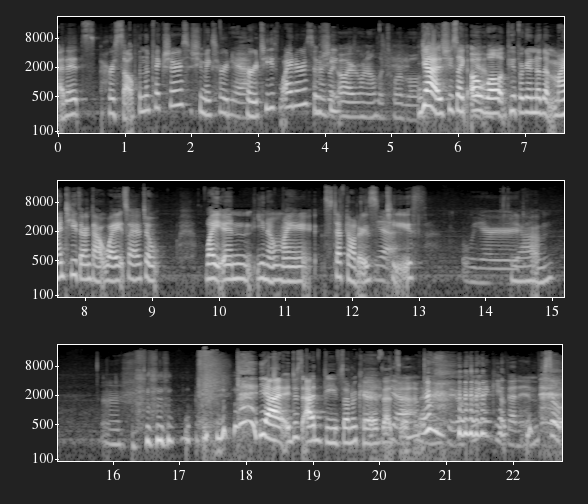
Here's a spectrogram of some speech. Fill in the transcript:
edits herself in the picture, so she makes her Yeah. her teeth whiter. So she like, oh, everyone else looks horrible. yeah, she's like, oh Yeah. well, people are gonna know that my teeth aren't that white, so I have to whiten, you know, my stepdaughter's Yeah. teeth. Weird. Yeah. yeah, just add beeps. I don't care if that's yeah, in I'm there. going to. I'm gonna keep that in. So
